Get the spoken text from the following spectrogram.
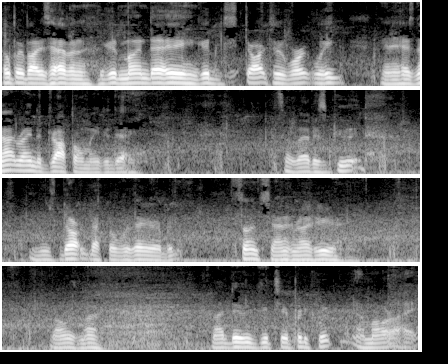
Hope everybody's having a good Monday and good start to the work week. And it has not rained a drop on me today. So that is good. And it's dark back over there, but sun's shining right here. As long as my my dude gets here pretty quick, I'm all right.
